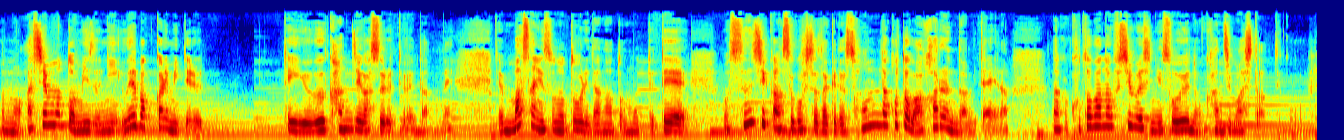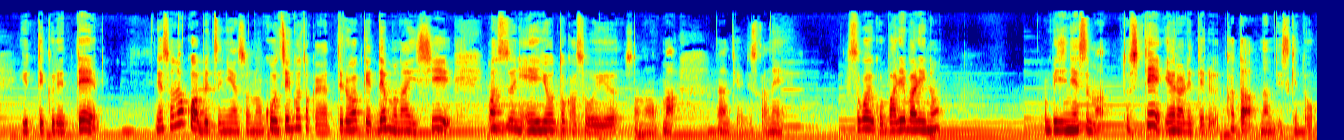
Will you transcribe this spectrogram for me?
あの、足元を見ずに上ばっかり見てるっていう感じがするって言われたのね。でまさにその通りだなと思ってて、もう数時間過ごしただけでそんなことわかるんだみたいな、なんか言葉の節々にそういうのを感じましたってこう言ってくれて、で、その子は別にそのコーチングとかやってるわけでもないし、まあ普通に営業とかそういう、その、まあ、なんて言うんですかね、すごいこうバリバリのビジネスマンとしてやられてる方なんですけど、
